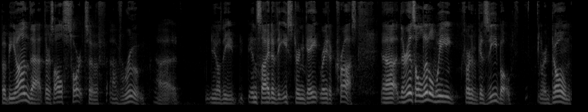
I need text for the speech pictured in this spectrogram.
But beyond that, there's all sorts of, of room. Uh, you know, the inside of the eastern gate right across. Uh, there is a little wee sort of gazebo or dome,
